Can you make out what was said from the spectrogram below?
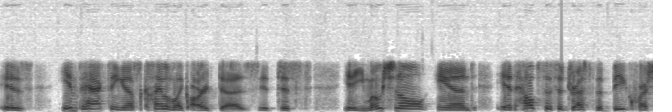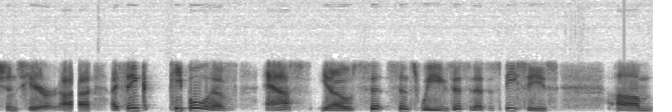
is impacting us kind of like art does. It just emotional and it helps us address the big questions here. Uh, I think people have asked, you know, si- since we existed as a species, um,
